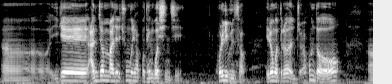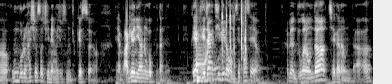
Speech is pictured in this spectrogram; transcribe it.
어, 이게 안전 마진이 충분히 확보된 것인지, 권리 분석 이런 것들은 조금 더 어, 공부를 하셔서 진행하셨으면 좋겠어요. 그냥 막연히 하는 것보다는 그냥 대장 TV로 검색하세요. 하면 누가 나온다? 제가 나온다.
